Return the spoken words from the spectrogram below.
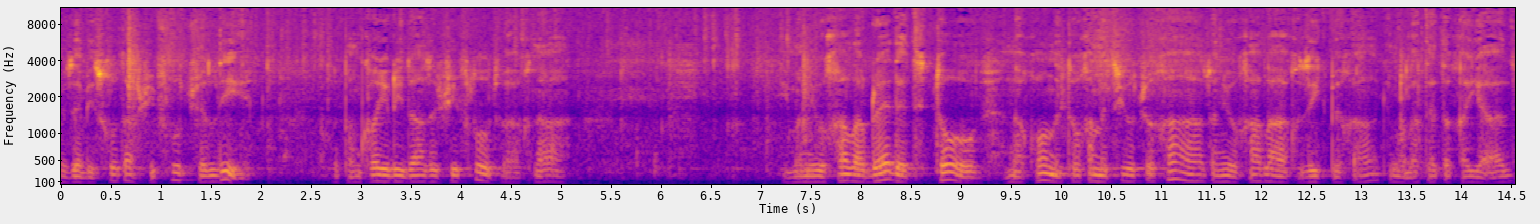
וזה בזכות השפלות שלי, לפעמים כל ירידה זה שפלות והכנעה. אם אני אוכל לרדת טוב, נכון, לתוך המציאות שלך, אז אני אוכל להחזיק בך, כמו לתת לך יד,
